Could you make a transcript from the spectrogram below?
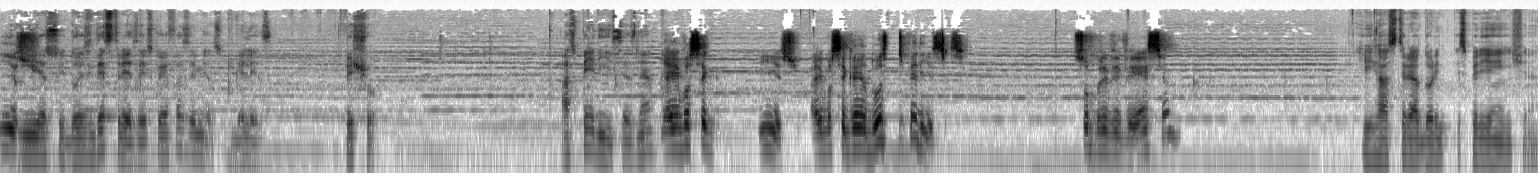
Isso. Isso, e dois em destreza. É isso que eu ia fazer mesmo. Beleza. Fechou. As perícias, né? E aí você. Isso. Aí você ganha duas perícias: sobrevivência E rastreador experiente, né?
